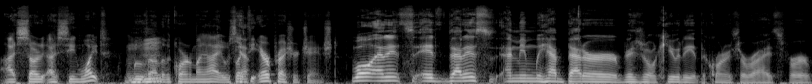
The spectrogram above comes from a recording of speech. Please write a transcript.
I started I seeing white move out of the corner of my eye. It was like Mm-hmm. Yep. the air pressure changed. Well, and it's it that is. I mean, we have better visual acuity at the corners of our eyes for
